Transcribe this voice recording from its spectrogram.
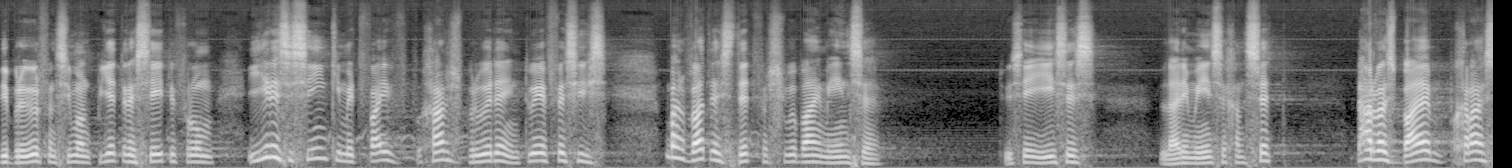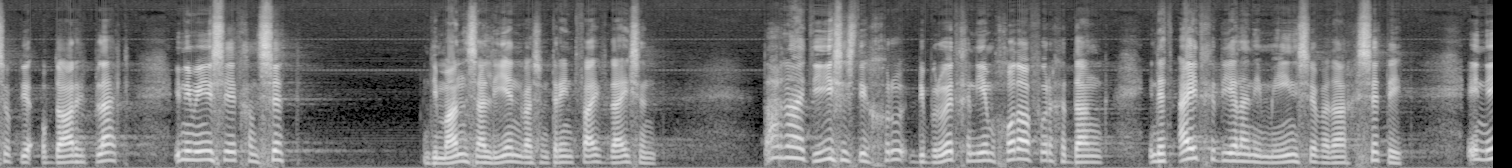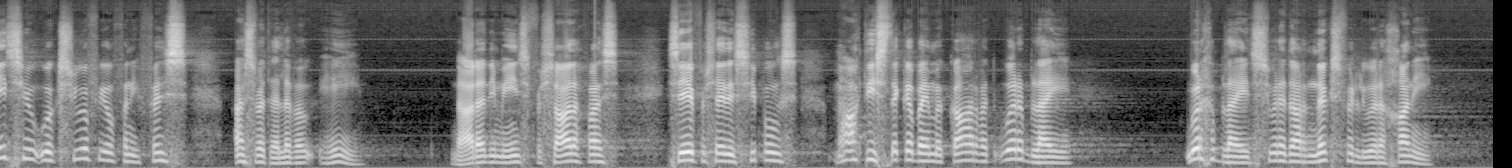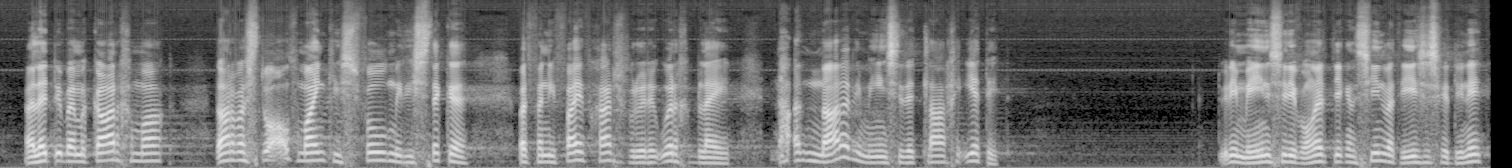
die broer van Simon Petrus sê toe vir hom: "Hier is 'n seentjie met 5 garsbrode en 2 visse. Maar wat is dit vir so baie mense?" Toe sê Jesus: "Laat die mense gaan sit." Daar was baie gras op die op daardie plek en die mense het gaan sit. Die man se alleen was omtrent 5000. Daarna het Jesus die die brood geneem, God daarvoor gedank en dit uitgedeel aan die mense wat daar gesit het en net so ook soveel van die vis as wat hulle wou hê. Nadat die mense versadig was, sê vir sy disippels: "Maak die stukke bymekaar wat oorbly, oorgebly het sodat daar niks verlore gaan nie." Hulle het toe bymekaar gemaak. Daar was 12 mandjies vol met die stukke wat van die 5 garsbrode oorgebly het nadat die mense dit klaar geëet het. Toe die mense die wonderteken sien wat Jesus gedoen het,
